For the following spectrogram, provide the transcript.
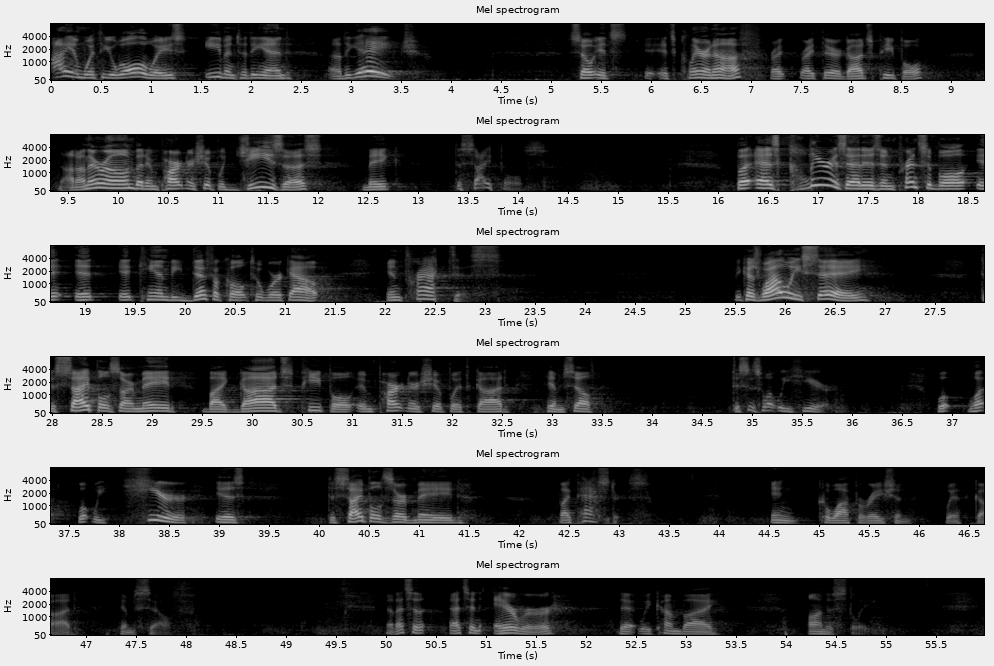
I am with you always, even to the end of the age. So it's, it's clear enough, right, right there, God's people, not on their own, but in partnership with Jesus, make disciples. But as clear as that is in principle, it, it, it can be difficult to work out in practice. Because while we say disciples are made by God's people in partnership with God Himself, this is what we hear. What, what, what we hear is disciples are made by pastors in cooperation with God Himself. Now, that's, a, that's an error that we come by honestly.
